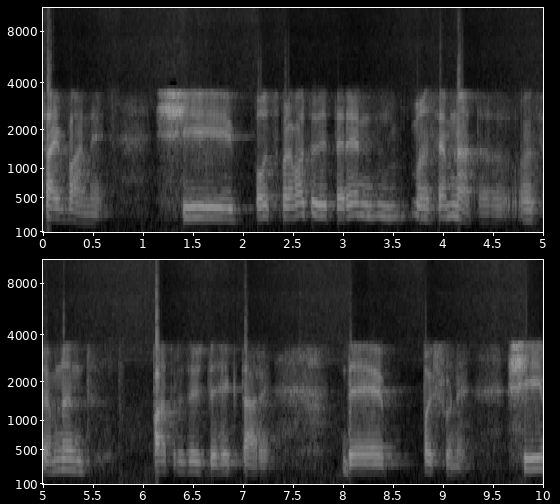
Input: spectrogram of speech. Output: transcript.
saivane. Și o suprafață de teren însemnată, însemnând 40 de hectare de pășune. Și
